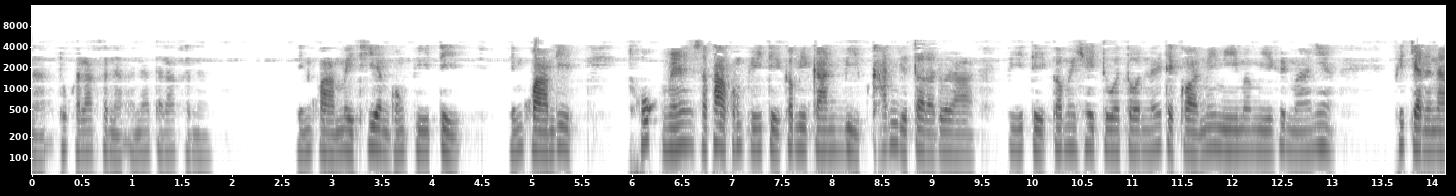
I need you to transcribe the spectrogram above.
ณะทุกขลักษณะอนัตตลักษณะ เห็นความไม่เที่ยงของปีติ เห็นความที่ทุกข์ไหมสภาพของปีติก็มีการบีบคั้นอยู่ตลอดเวลาปีติก็ไม่ใช่ตัวตนเลย แต่ก่อนไม่มีมามีขึ้นมาเนี่ย พิจารณา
